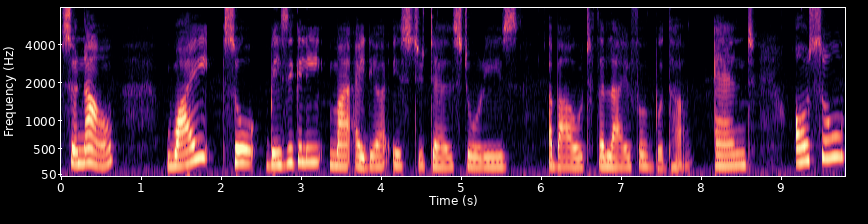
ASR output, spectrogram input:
so now why so basically my idea is to tell stories about the life of buddha and also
